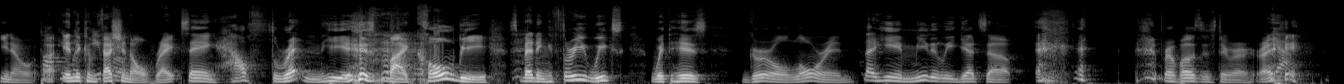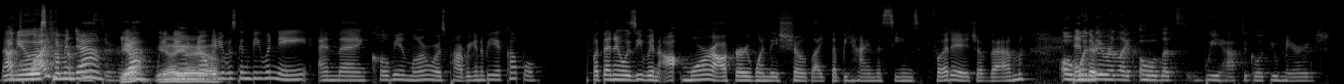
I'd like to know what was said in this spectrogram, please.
you know, uh, in the with April. confessional, right? Saying how threatened he is by Colby spending three weeks with his girl, Lauren, that he immediately gets up and proposes to her, right? yeah, we knew it was coming down. proposed to Yeah, we Yeah, knew yeah, yeah. nobody was gonna be with Nate, and then Colby and Lauren was probably gonna be a couple. But then it was even more awkward when they showed like the behind the scenes footage of them. Oh, And when they were like, "Oh, let's we have to go through marriage,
